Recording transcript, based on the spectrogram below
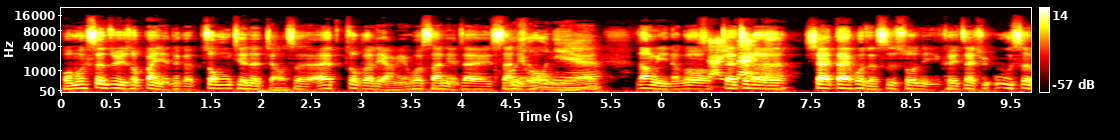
我们甚至于说扮演那个中间的角色，哎，做个两年或三年，在三年或五年，让你能够在这个下一代，或者是说你可以再去物色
